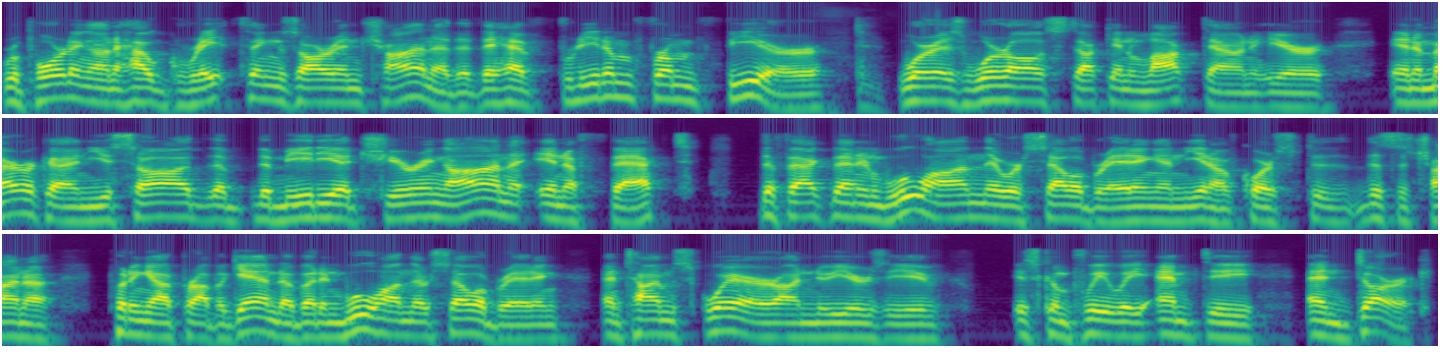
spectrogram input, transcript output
reporting on how great things are in China, that they have freedom from fear, whereas we're all stuck in lockdown here in America. And you saw the, the media cheering on, in effect, the fact that in Wuhan they were celebrating, and you know, of course, this is China putting out propaganda, but in Wuhan they're celebrating, and Times Square on New Year's Eve is completely empty and dark.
